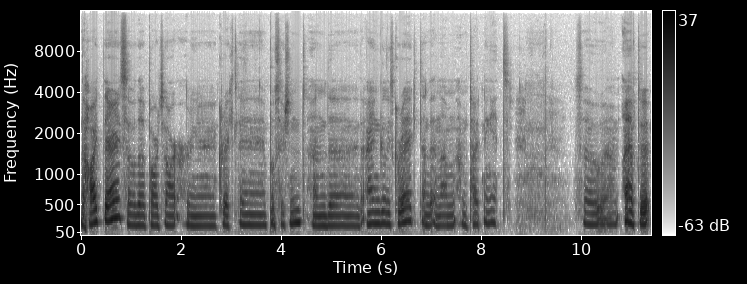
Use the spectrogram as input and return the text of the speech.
the height there so the parts are, are uh, correctly positioned and uh, the angle is correct and then I'm, I'm tightening it. So um, I have to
